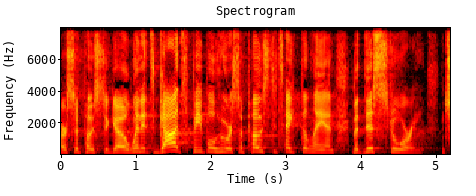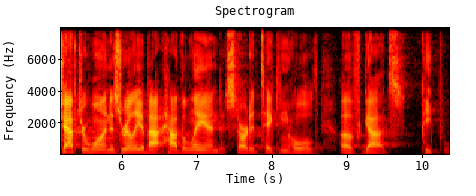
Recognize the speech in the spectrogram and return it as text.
are supposed to go, when it's God's people who are supposed to take the land. But this story, chapter 1 is really about how the land started taking hold of God's people.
